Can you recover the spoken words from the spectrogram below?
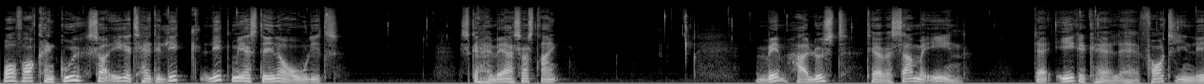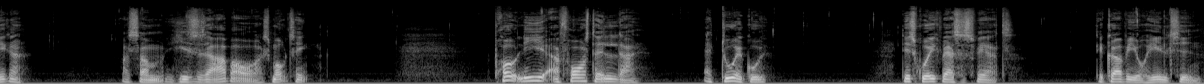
Hvorfor kan Gud så ikke tage det lidt, lidt mere stille og roligt? Skal han være så streng? Hvem har lyst til at være sammen med en, der ikke kan lade fortiden ligge, og som hisser sig op over små ting? Prøv lige at forestille dig, at du er Gud. Det skulle ikke være så svært. Det gør vi jo hele tiden.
